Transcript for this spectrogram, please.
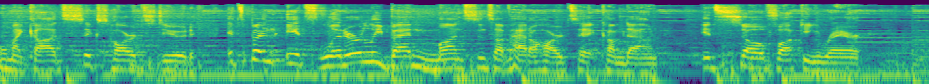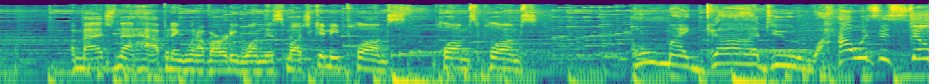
Oh my God, six hearts, dude. It's been, it's literally been months since I've had a hearts hit come down. It's so fucking rare. Imagine that happening when I've already won this much. Give me plums, plums, plums. Oh my God, dude. How is this still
